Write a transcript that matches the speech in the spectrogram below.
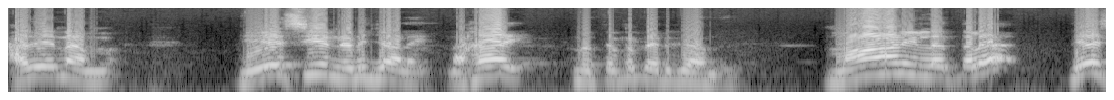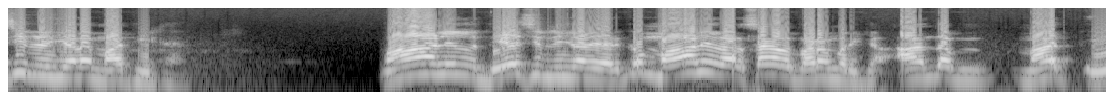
அது என்ன தேசிய நெடுஞ்சாலை நகாய் இந்த திட்டத்தை எடுக்காது மாநிலத்துல தேசிய நெடுஞ்சாலை மாத்திட்டாங்க. மாநில தேசிய நெடுஞ்சாலை இருக்கும் மாநில அரசாங்கம் பராமரிக்கும். அந்த மாத்தி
